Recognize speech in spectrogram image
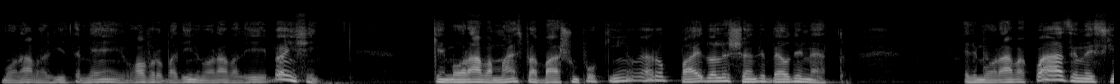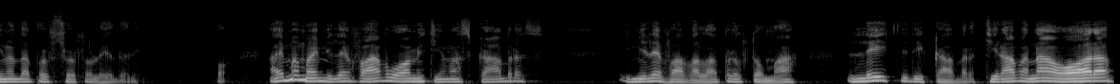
morava ali também, o Álvaro Badini morava ali, bom, enfim. Quem morava mais para baixo um pouquinho era o pai do Alexandre Belde Neto. Ele morava quase na esquina da Professor Toledo ali. Bom, aí mamãe me levava, o homem tinha umas cabras, e me levava lá para eu tomar leite de cabra. Tirava na hora,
